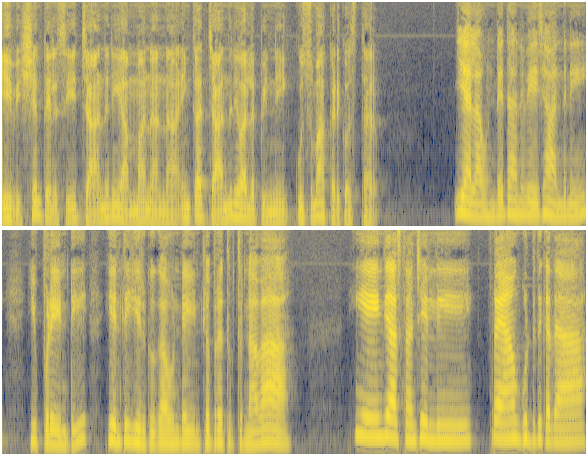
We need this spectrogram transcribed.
ఈ విషయం తెలిసి చాందిని అమ్మా నాన్న ఇంకా చాందిని వాళ్ళ పిన్ని కుసుమ అక్కడికి వస్తారు ఎలా ఉండేదానివే చాందిని? ఇప్పుడేంటి? ఎంత ఇరుకుగా ఉండే ఇంట్లో బ్రతుకుతున్నావా? ఏం చేస్తాను చెల్లి? ప్రేమ గుడ్డిది కదా.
